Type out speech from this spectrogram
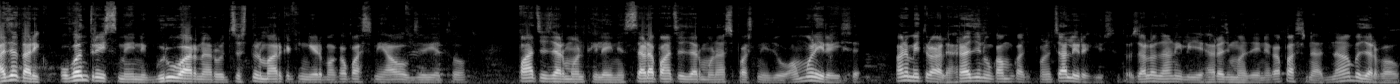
આજે તારીખ ઓગણત્રીસ મહિને ગુરુવારના રોજ જસદણ માર્કેટિંગ એડમાં કપાસની આવક જોઈએ તો પાંચ હજાર મણથી લઈને સાડા પાંચ હજાર મણ આસપાસની જોવા મળી રહી છે. અને મિત્રો, હાલ હરાજીનું કામકાજ પણ ચાલી રહ્યું છે. તો ચાલો જાણી લઈએ હરાજમાં જઈને કપાસના આજના બજાર ભાવ.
